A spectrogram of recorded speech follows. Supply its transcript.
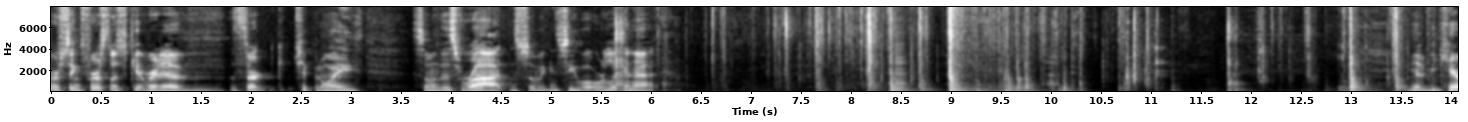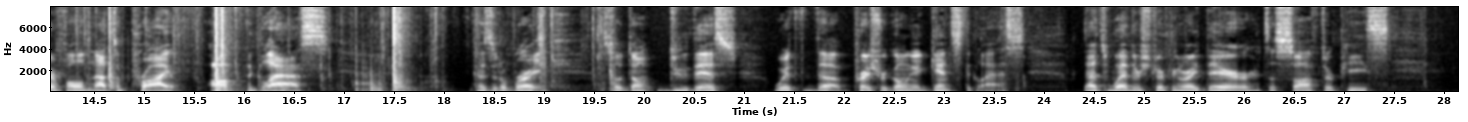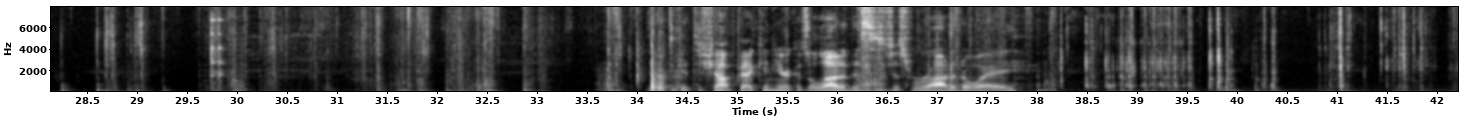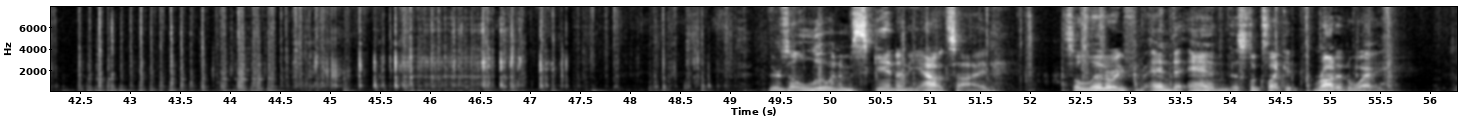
First things first, let's get rid of, start chipping away some of this rot so we can see what we're looking at. You gotta be careful not to pry off the glass because it'll break. So don't do this with the pressure going against the glass. That's weather stripping right there. It's a softer piece. To get the shop vac in here because a lot of this is just rotted away. There's aluminum skin on the outside. So literally from end to end, this looks like it rotted away.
